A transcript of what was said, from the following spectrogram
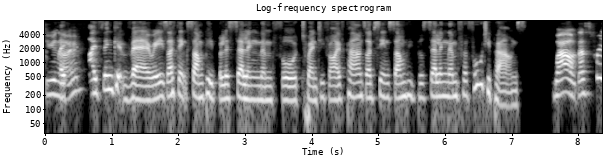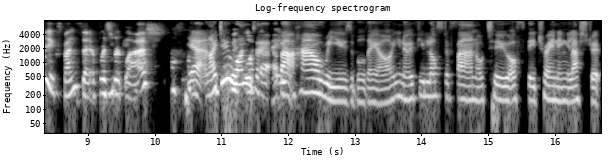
Do you know? I, I, think it varies. I think some people are selling them for £25. I've seen some people selling them for £40. Wow, that's pretty expensive for strip lash. yeah, and I do wonder about how reusable they are. You know, if you lost a fan or two off the training lash strip,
